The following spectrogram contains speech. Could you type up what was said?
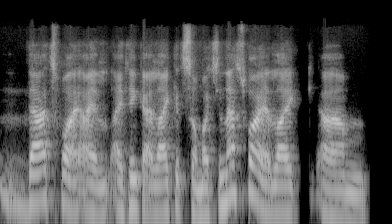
that's why I, I think I like it so much. And that's why I like um,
